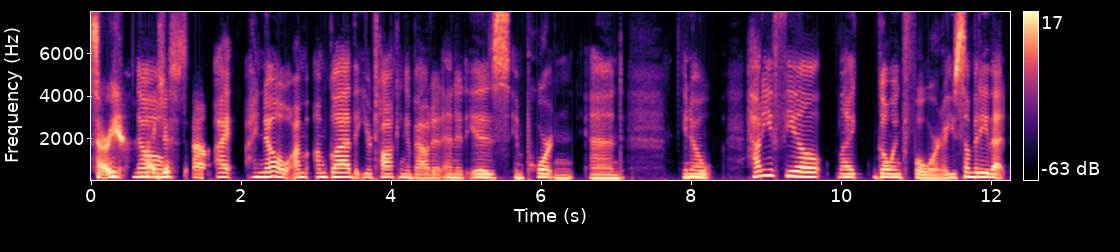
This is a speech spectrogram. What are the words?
sorry. No. I just um, I I know. I'm I'm glad that you're talking about it and it is important and you know, how do you feel like going forward? Are you somebody that,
